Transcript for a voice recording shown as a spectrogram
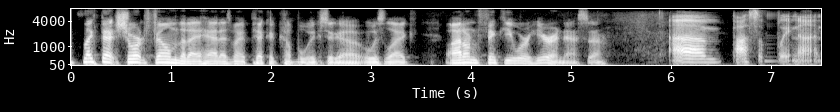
It's like that short film that I had as my pick a couple weeks ago. It was like, I don't think you were here, Anessa. Um, possibly not.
